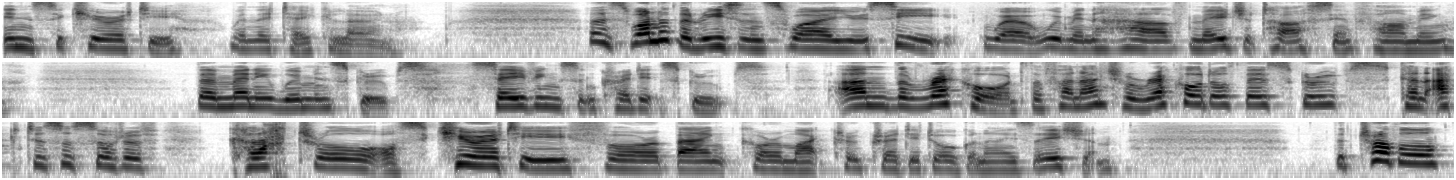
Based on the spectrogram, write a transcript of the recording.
insecurity when they take a loan. That's one of the reasons why you see where women have major tasks in farming. There are many women's groups, savings and credits groups. And the record, the financial record of those groups, can act as a sort of collateral or security for a bank or a microcredit organization. The trouble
